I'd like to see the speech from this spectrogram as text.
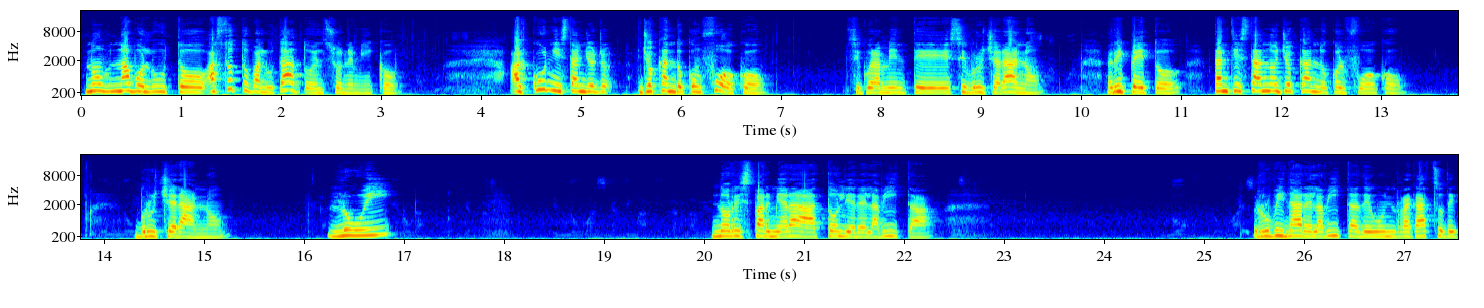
non ha voluto, ha sottovalutato il suo nemico. Alcuni stanno gio- giocando con fuoco, sicuramente si bruceranno. Ripeto, tanti stanno giocando col fuoco, bruceranno lui non risparmierà a togliere la vita, rovinare la vita di un ragazzo di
